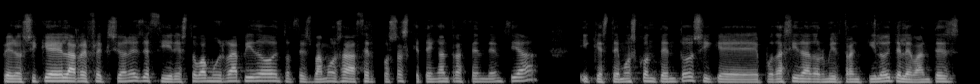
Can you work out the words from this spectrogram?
pero sí que la reflexión es decir, esto va muy rápido, entonces vamos a hacer cosas que tengan trascendencia y que estemos contentos y que puedas ir a dormir tranquilo y te levantes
